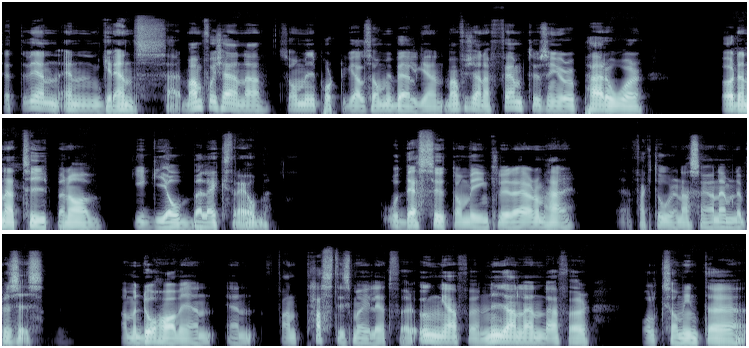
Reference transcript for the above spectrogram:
sätter vi en, en gräns här, man får tjäna, som i Portugal, som i Belgien, man får tjäna 5000 euro per år för den här typen av gigjobb eller extrajobb. Och dessutom vi inkluderar de här faktorerna som jag nämnde precis. Ja, men då har vi en, en fantastisk möjlighet för unga, för nyanlända, för folk som inte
